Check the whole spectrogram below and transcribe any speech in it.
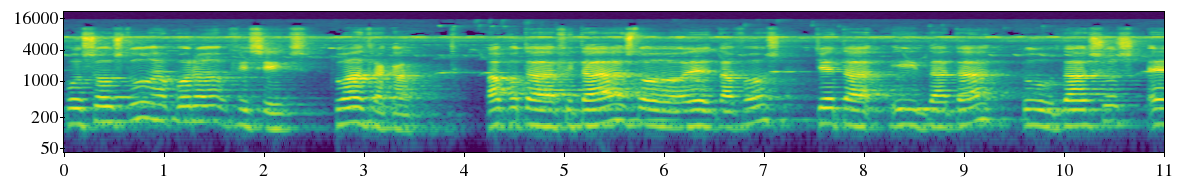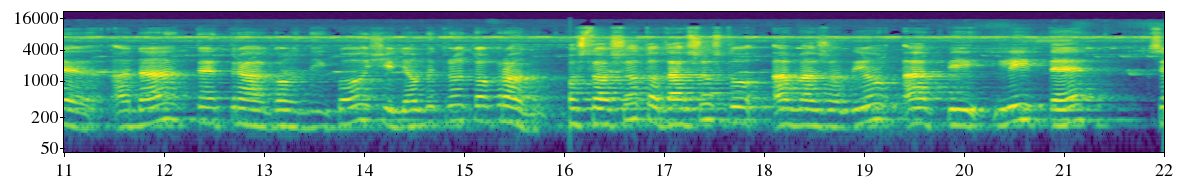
ποσόστου απορρόφησης του άνθρακα από τα φυτά στο έδαφος και τα ύδατα του δάσους ε, ανά τετραγωνικό χιλιόμετρο το χρόνο. Ωστόσο, το δάσος του Αμαζονίου απειλείται σε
